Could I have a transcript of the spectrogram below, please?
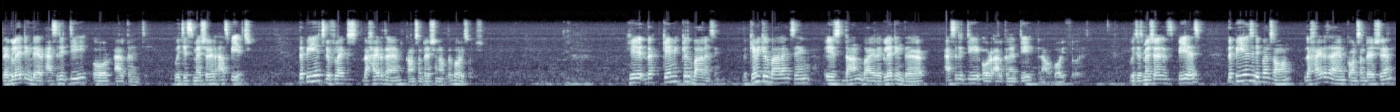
regulating their acidity or alkalinity, which is measured as pH. The pH reflects the hydrogen concentration of the body solution. Here, the chemical balancing. The chemical balancing is done by regulating their acidity or alkalinity in our body fluid, which is measured as pH. The pH depends on the hydrogen ion concentration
